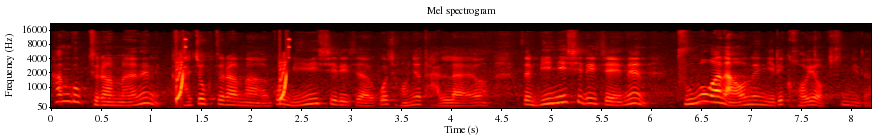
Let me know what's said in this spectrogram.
한국 드라마는 가족 드라마하고 미니 시리즈하고 전혀 달라요. 미니 시리즈에는 부모가 나오는 일이 거의 없습니다.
